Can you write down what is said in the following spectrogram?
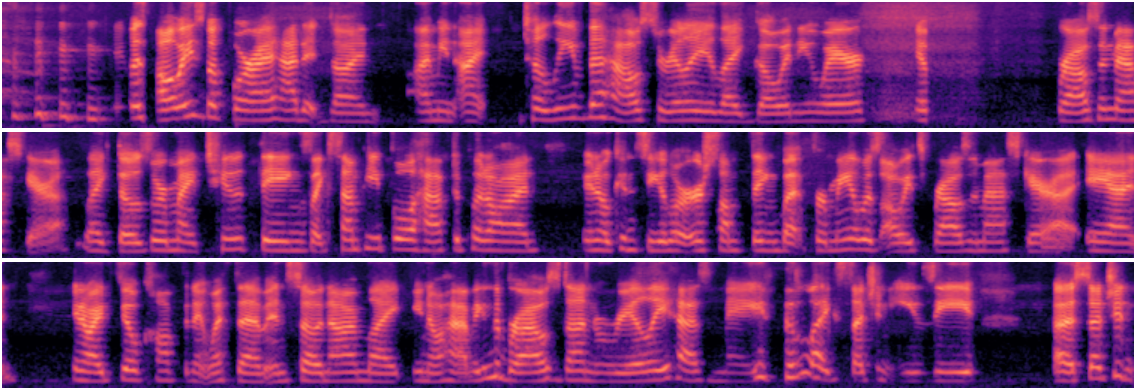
it was always before I had it done. I mean, I to leave the house really like go anywhere, if brows and mascara. Like those were my two things. Like some people have to put on you know, concealer or something. But for me, it was always brows and mascara. And, you know, I'd feel confident with them. And so now I'm like, you know, having the brows done really has made like such an easy, uh, such an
